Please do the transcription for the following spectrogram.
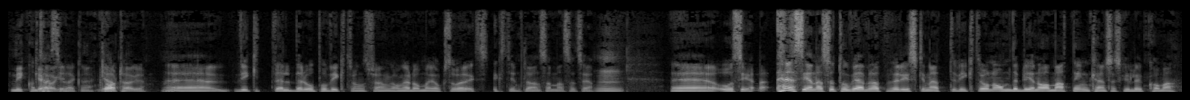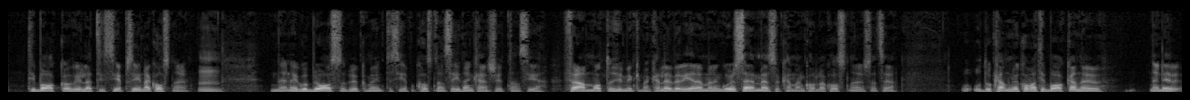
Mycket högre. Klart Ja. högre. Eh, vilket väl beror på Victrons framgångar. De har ju också varit ex- extremt lönsamma. Så att säga. Mm. Eh, och sena, senast så tog vi även upp risken att Victron, om det blir en avmattning, kanske skulle komma tillbaka och vilja till se på sina kostnader. Mm. När det går bra så brukar man inte se på kostnadssidan kanske, utan se framåt och hur mycket man kan leverera. Men går det sämre så kan man kolla kostnader. så att säga. Och, då kan de komma tillbaka nu när det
